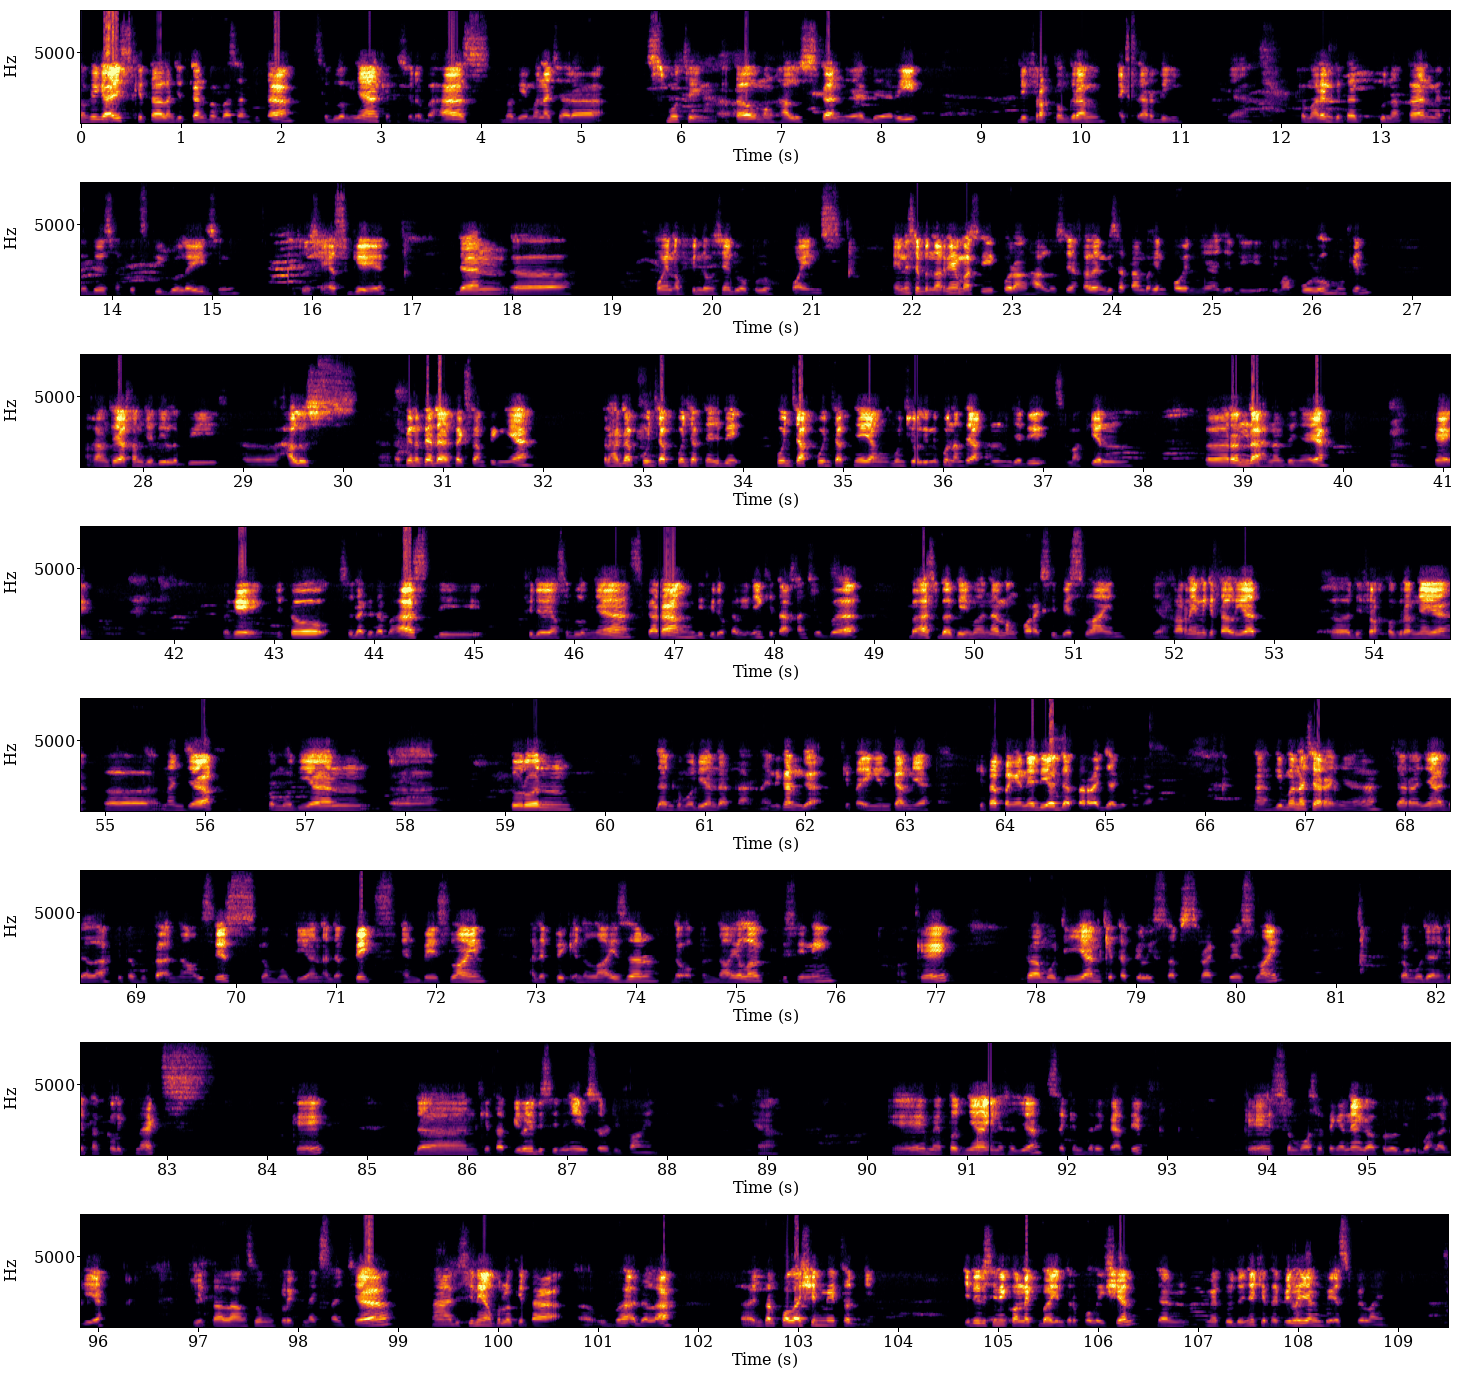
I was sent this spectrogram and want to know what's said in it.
Oke guys, kita lanjutkan pembahasan kita. Sebelumnya kita sudah bahas bagaimana cara smoothing atau menghaluskan ya dari diffractogram XRD. Ya, kemarin kita gunakan metode Savitsky-Golay di sini, tulisnya SG ya, dan uh, point of Windows-nya 20 points. Ini sebenarnya masih kurang halus ya. Kalian bisa tambahin poinnya jadi 50 mungkin. Akan nanti akan jadi lebih uh, halus Nah, tapi nanti ada efek sampingnya terhadap puncak-puncaknya. Jadi puncak-puncaknya yang muncul ini pun nanti akan menjadi semakin uh, rendah nantinya ya. Oke. Okay. Oke, okay, itu sudah kita bahas di video yang sebelumnya. Sekarang di video kali ini kita akan coba bahas bagaimana mengkoreksi baseline. Ya, karena ini kita lihat uh, di fraktogramnya ya, uh, nanjak, kemudian uh, turun dan kemudian datar. Nah ini kan nggak kita inginkan ya. Kita pengennya dia datar aja gitu kan. Nah gimana caranya? Caranya adalah kita buka analysis, kemudian ada peaks and baseline, ada peak analyzer, ada open dialog di sini. Oke. Okay. Kemudian kita pilih subtract baseline. Kemudian kita klik next. Oke. Okay. Dan kita pilih di sini user define. Ya. Oke, metodenya ini saja, second derivative. Oke, semua settingannya nggak perlu dirubah lagi ya. Kita langsung klik next saja. Nah, di sini yang perlu kita uh, ubah adalah uh, interpolation methodnya. Jadi di sini connect by interpolation dan metodenya kita pilih yang BSP line.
